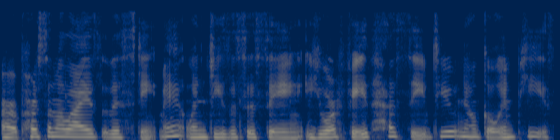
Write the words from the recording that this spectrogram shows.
or personalize this statement when Jesus is saying, Your faith has saved you. Now go in peace.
